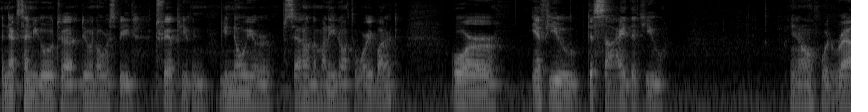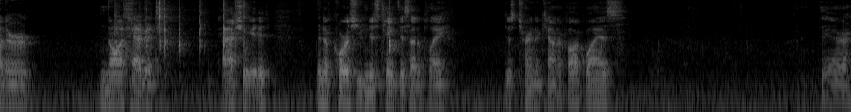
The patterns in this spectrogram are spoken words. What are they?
the next time you go to do an overspeed trip, you can, you know you're set on the money. You don't have to worry about it. Or if you decide that you, you know, would rather not have it actuated, Then of course you can just take this out of play. Just turn it counterclockwise. There.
